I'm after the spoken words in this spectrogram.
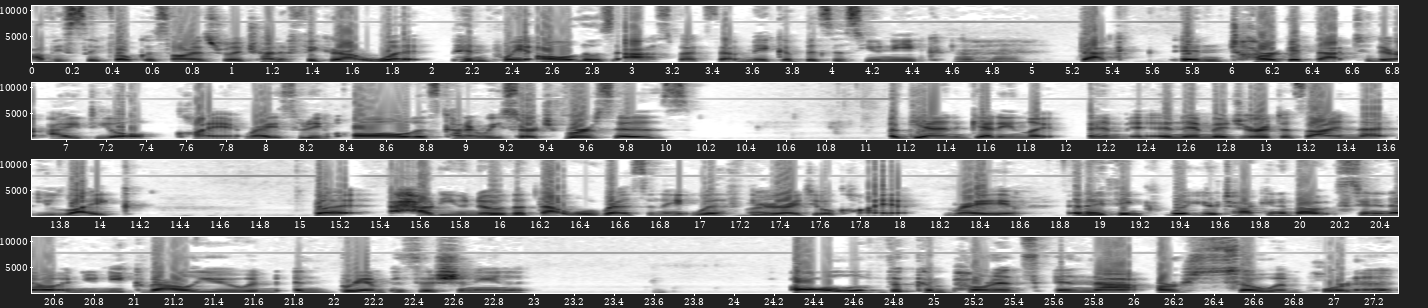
obviously focus on is really trying to figure out what pinpoint all those aspects that make a business unique Mhm. that and target that to their ideal client right so doing all this kind of research versus again getting like an, an image or a design that you like but how do you know that that will resonate with your ideal client right And I think what you're talking about, standing out and unique value and, and brand positioning, all of the components in that are so important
